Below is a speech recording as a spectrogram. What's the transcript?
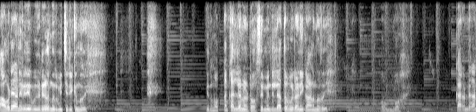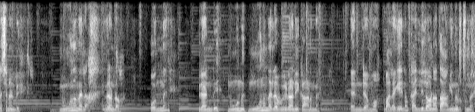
അവിടെയാണ് ഇവർ വീടുകൾ നിർമ്മിച്ചിരിക്കുന്നത്. ഇത് മൊത്തം കല്ലാണ് കേട്ടോ. സിമെന്റ് ഇല്ലാത്ത വീടാണ് ഈ കാണുന്നത്. ഒമ്പോ കറണ്ട് കണക്ഷൻ ഉണ്ട്. മൂന്ന് നില. ഇതുണ്ടോ? ഒന്ന് രണ്ട് മൂന്ന്. മൂന്ന് നില വീടാണ് ഈ കാണുന്നത് എന്റെ അമ്മ പലകയിലും കല്ലിലുമാണ് ആ താങ്ങി നിർത്തുന്നത്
